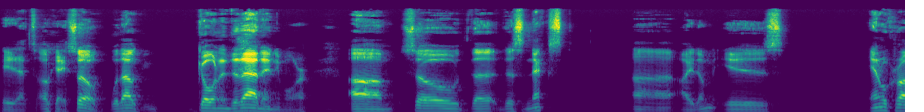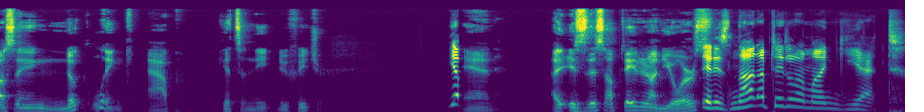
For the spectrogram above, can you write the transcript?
Hate that. Okay, so without going into that anymore, um, so the this next uh, item is Animal Crossing Nook Link app gets a neat new feature. Yep. And uh, is this updated on yours? It is not updated on mine yet.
